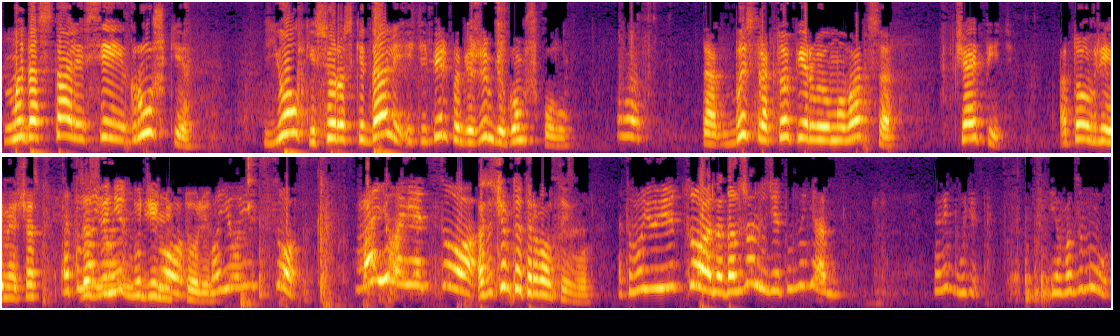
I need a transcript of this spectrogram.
Мы достали все игрушки, елки, все раскидали и теперь побежим бегом в школу. Вот. Так, быстро, кто первый умываться? Чай пить. А то время, сейчас Это зазвенит будильник. Толин. Мое яйцо. Мое яйцо. А зачем ты оторвал-то его? Это мое яйцо. Оно должно лежать у меня. Но не будет. Я возьму.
